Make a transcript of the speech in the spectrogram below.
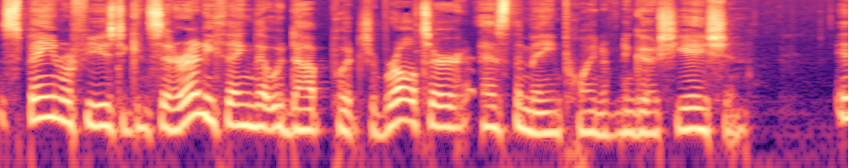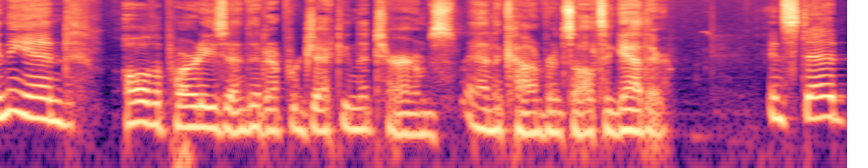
Spain refused to consider anything that would not put Gibraltar as the main point of negotiation. In the end, all the parties ended up rejecting the terms and the conference altogether. Instead,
